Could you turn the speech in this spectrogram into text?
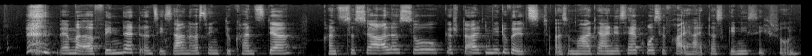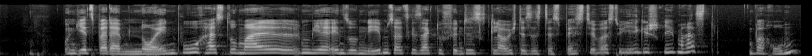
wenn man erfindet und sich Sachen ausdenkt, du kannst ja kannst das ja alles so gestalten, wie du willst. Also man hat ja eine sehr große Freiheit, das genieße ich schon. Und jetzt bei deinem neuen Buch hast du mal mir in so einem Nebensatz gesagt, du findest, glaube ich, das ist das Beste, was du je geschrieben hast. Warum?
